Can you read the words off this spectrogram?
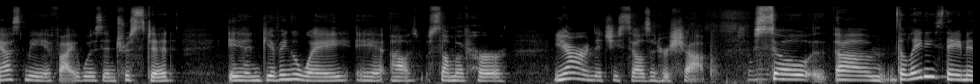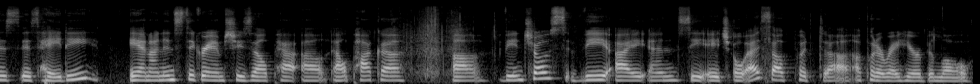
asked me if I was interested in giving away uh, some of her yarn that she sells in her shop. So um, the lady's name is, is Haiti, and on Instagram she's Alpa Alpaca uh, Vinchos, V-I-N-C-H-O-S. I'll put uh, I'll put it right here below.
